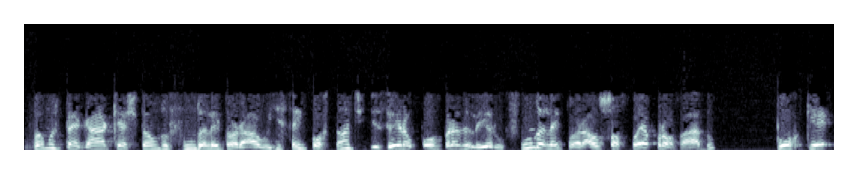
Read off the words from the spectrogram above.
Vamos pegar a questão do fundo eleitoral. Isso é importante dizer ao povo brasileiro. O fundo eleitoral só foi aprovado porque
